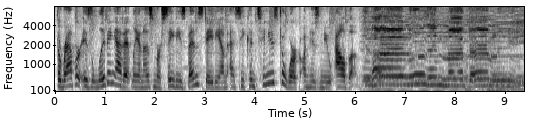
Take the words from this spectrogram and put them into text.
the rapper is living at Atlanta's Mercedes Benz Stadium as he continues to work on his new album. I'm losing my family.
